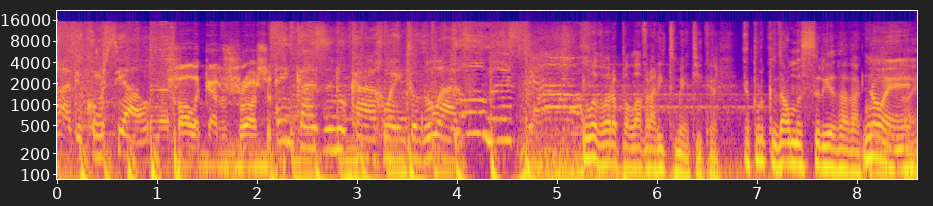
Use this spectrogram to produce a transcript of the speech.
Rádio Comercial. Fala Carlos Rocha. Em casa, no carro, em todo lado. Eu adoro a palavra aritmética. É porque dá uma seriedade à coisa. Não é?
